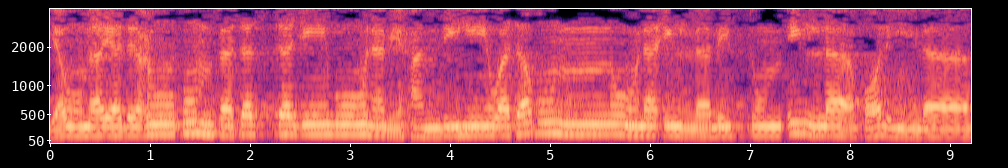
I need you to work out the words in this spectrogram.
يوم يدعوكم فتستجيبون بحمده وتظنون إن لبثتم إلا قليلا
